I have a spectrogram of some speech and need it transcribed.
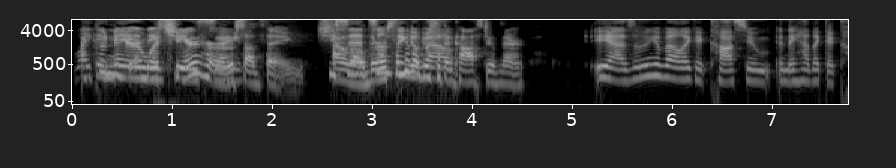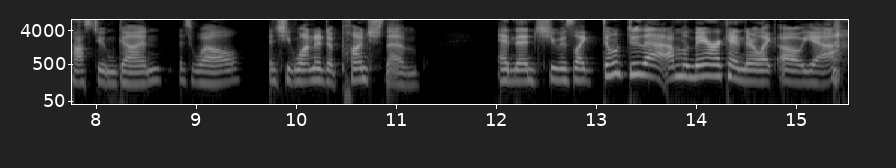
like couldn't they, hear what she was her or saying. something. She I said know. There were some something people dressed up in costume there. Yeah, something about like a costume, and they had like a costume gun as well, and she wanted to punch them, and then she was like, "Don't do that. I'm American." They're like, "Oh yeah."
